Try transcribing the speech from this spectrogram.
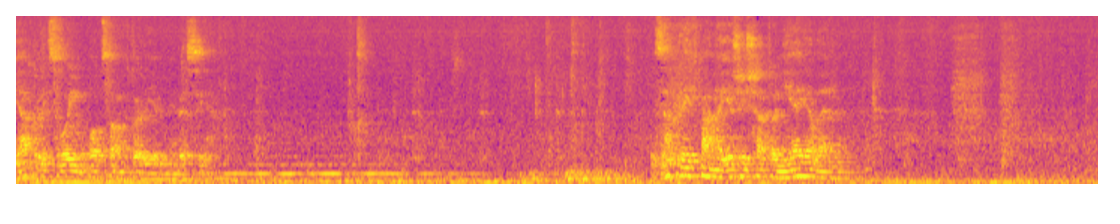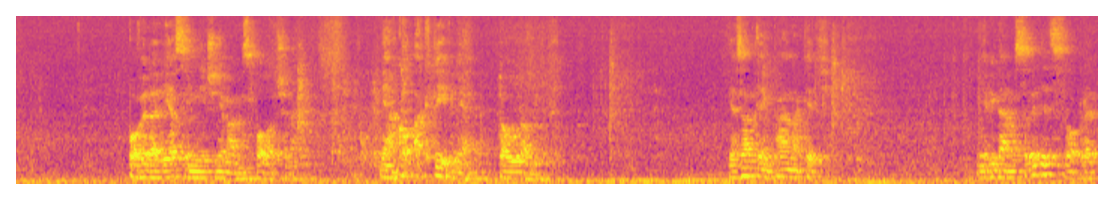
ja pred svojim Otcom, ktorý je v nebesiach. Zaprieť pána Ježiša to nie je len povedať, ja s ním nič nemám spoločné. Nejako aktívne to urobiť. Ja zapriem pána, keď nevydám svedectvo pred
